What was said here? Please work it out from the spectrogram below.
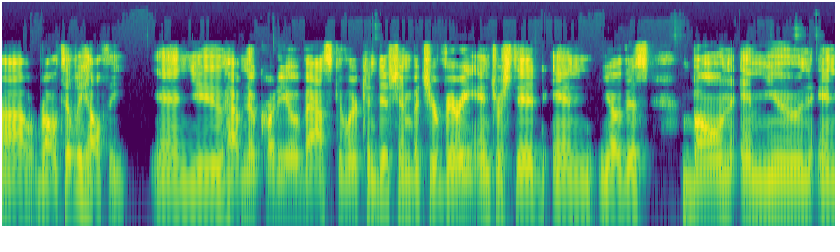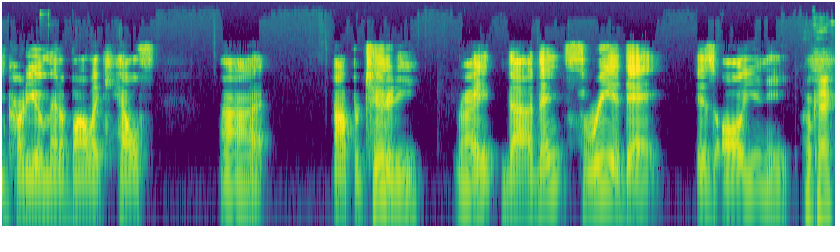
uh, relatively healthy and you have no cardiovascular condition, but you're very interested in you know this bone immune and cardiometabolic health uh, opportunity, right? The, then three a day is all you need. Okay.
